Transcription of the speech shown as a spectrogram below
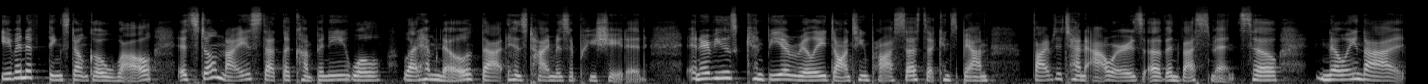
Even if things don't go well, it's still nice that the company will let him know that his time is appreciated. Interviews can be a really daunting process that can span five to 10 hours of investment. So, knowing that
